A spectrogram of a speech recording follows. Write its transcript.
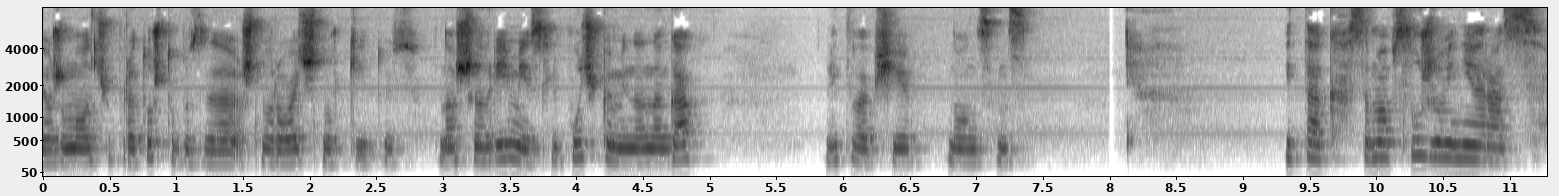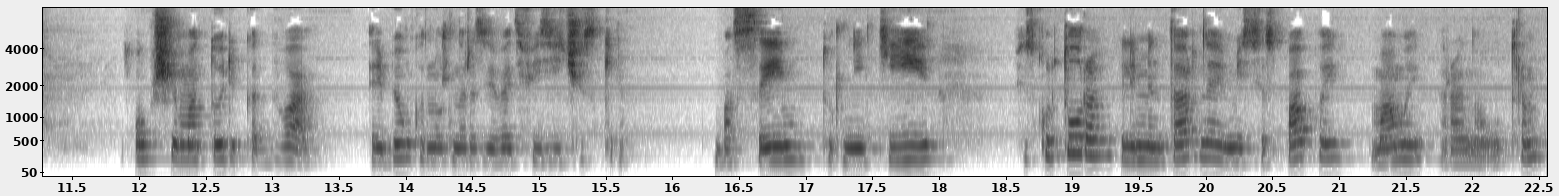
Я уже молчу про то, чтобы зашнуровать шнурки. То есть в наше время с липучками на ногах это вообще нонсенс. Итак, самообслуживание раз. Общая моторика два. Ребенка нужно развивать физически. Бассейн, турники, физкультура элементарная вместе с папой, мамой рано утром.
